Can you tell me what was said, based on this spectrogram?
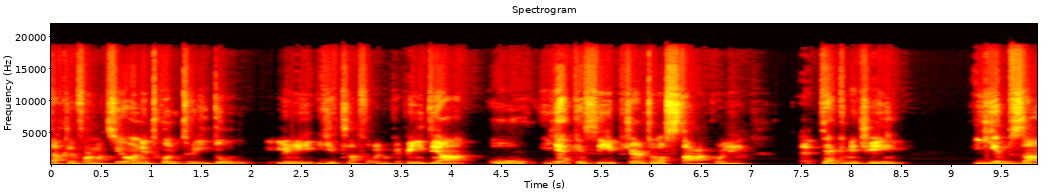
dak l-informazzjoni tkun tridu li jitla fuq il-Wikipedia u jekk isib ċertu ostakoli tekniċi jibża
